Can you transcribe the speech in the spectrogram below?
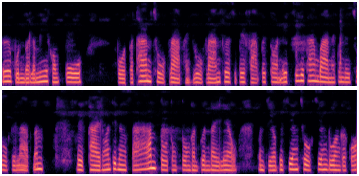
เด้อบุญบารมีของปูโปรดประทานโชคลาภให้ลูกหลานเพื่อสิไปฝากไปตอนเอฟซีทางบ้านให้เพิ่นได้โชคได้ลาบนำเลขท้ายรางวัลที่หนึ่งสามโตวตรงๆกันเพิ่นได้แล้วเพิ่นสิเอาไปเสี่ยงโชคเสี่ยงดวงก็ขอ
